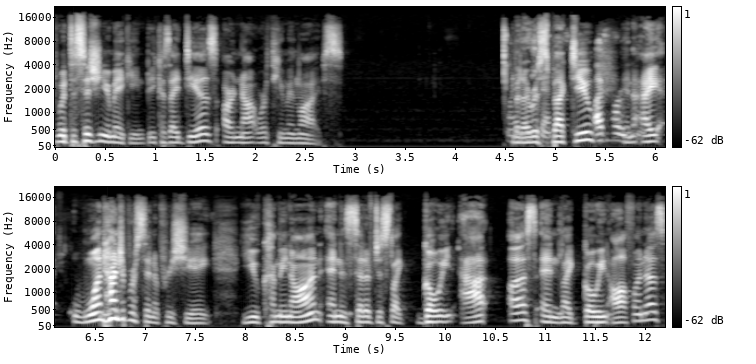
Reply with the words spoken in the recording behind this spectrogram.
what decision you're making because ideas are not worth human lives. I but I respect you and you. I 100% appreciate you coming on and instead of just like going at us and like going off on us,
